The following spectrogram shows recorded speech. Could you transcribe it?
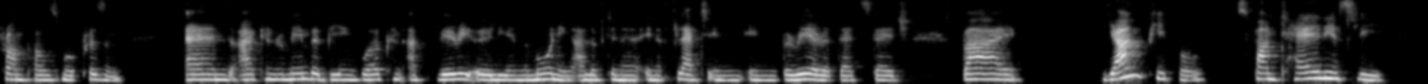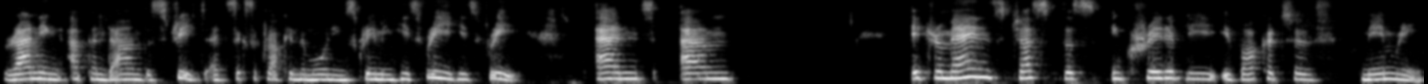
from Pollsmoor prison. And I can remember being woken up very early in the morning. I lived in a, in a flat in, in Berea at that stage by young people spontaneously running up and down the street at six o'clock in the morning, screaming, He's free, he's free. And um, it remains just this incredibly evocative memory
